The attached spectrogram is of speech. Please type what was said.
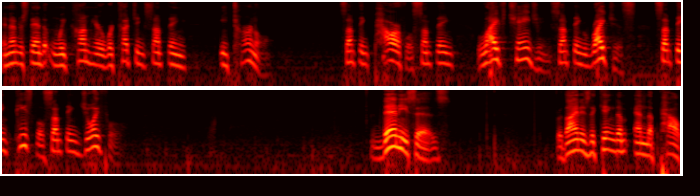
And understand that when we come here, we're touching something eternal, something powerful, something life changing, something righteous, something peaceful, something joyful. And then he says, For thine is the kingdom and the power.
